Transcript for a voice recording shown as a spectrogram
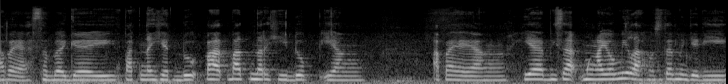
apa ya sebagai partner hidup pa- partner hidup yang apa ya yang ya bisa mengayomi lah maksudnya menjadi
